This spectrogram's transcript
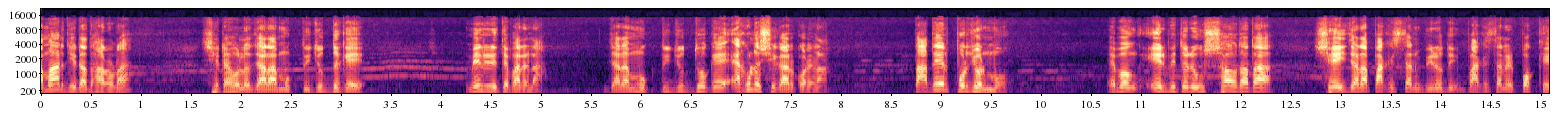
আমার যেটা ধারণা, সেটা হলো যারা মুক্তিযুদ্ধকে মেনে নিতে পারে না। যারা মুক্তিযুদ্ধকে এখনও স্বীকার করে না, তাদের প্রজন্ম এবং এর ভিতরে উৎসাহদাতা সেই যারা পাকিস্তান বিরোধী, পাকিস্তানের পক্ষে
